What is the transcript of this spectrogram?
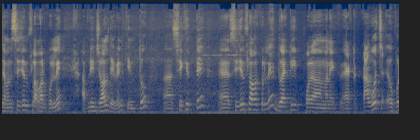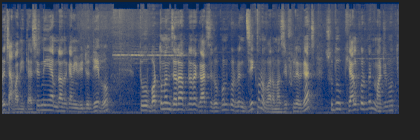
যেমন সিজন ফ্লাওয়ার করলে আপনি জল দেবেন, কিন্তু সেক্ষেত্রে সিজন ফ্লাওয়ার করলে দু একটি মানে একটা কাগজ ওপরে চাপা দিতে হয়। সে নিয়ে আপনাদেরকে আমি ভিডিও দেবো। তো বর্তমান যারা আপনারা গাছ রোপণ করবেন যে কোনো বারো মাসে ফুলের গাছ, শুধু খেয়াল করবেন মাটির মতো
